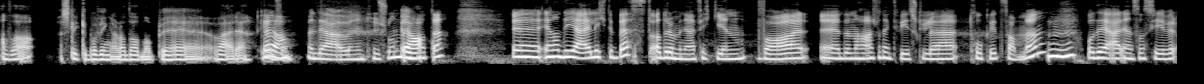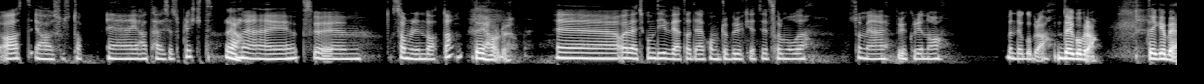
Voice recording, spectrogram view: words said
altså, slikke på fingeren og ta den opp i været. Ja, ja. Liksom. Men det er jo en intuisjon, det, på Ja. en måte. Eh, en av de jeg likte best av drømmene jeg fikk inn, var eh, denne her, som jeg tenkte vi skulle tolke litt sammen. Mm. Og det er en som skriver at jeg har, så eh, jeg har taushetsplikt Ja. når jeg f- samler inn data. Det har du. Eh, og jeg vet ikke om de vet at jeg kommer til å bruke dette formålet som jeg bruker de nå. Men det går bra. Det går bra. DGB.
